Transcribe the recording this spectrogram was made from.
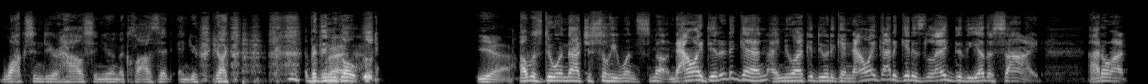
walks into your house and you're in the closet and you're you're like, but then you go. Yeah. I was doing that just so he wouldn't smell. Now I did it again. I knew I could do it again. Now I got to get his leg to the other side. I don't want,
